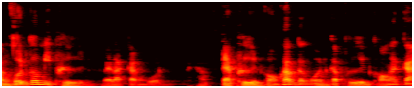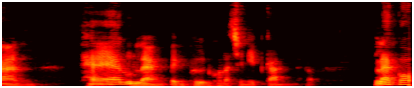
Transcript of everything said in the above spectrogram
บางคนก็มีผื่นเวลากังวลนะครับ แต่ผื่นของความกังวลกับผื่นของอาการแพ้รุนแรงเป็นผื่นคนละชนิดกันนะครับ และก็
